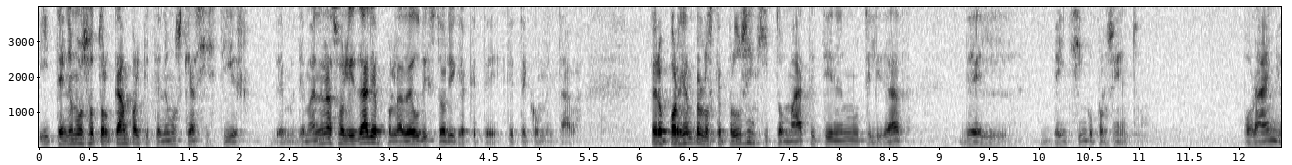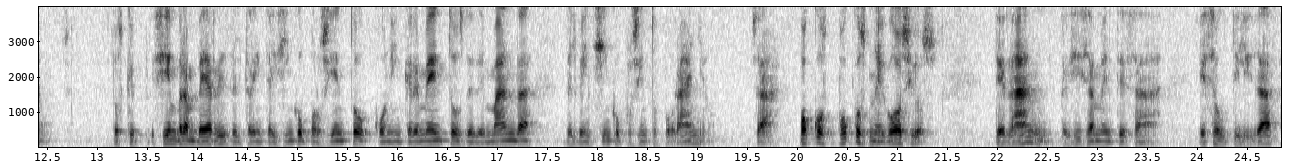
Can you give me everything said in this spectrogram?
Y tenemos otro campo al que tenemos que asistir de, de manera solidaria por la deuda histórica que te, que te comentaba. Pero, por ejemplo, los que producen jitomate tienen una utilidad del 25% por año. Los que siembran berries del 35% con incrementos de demanda del 25% por año. O sea, pocos, pocos negocios te dan precisamente esa, esa utilidad.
